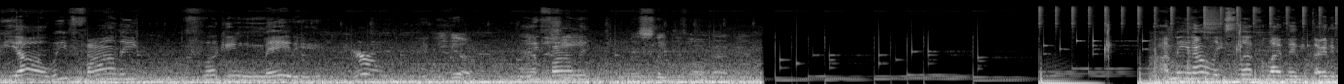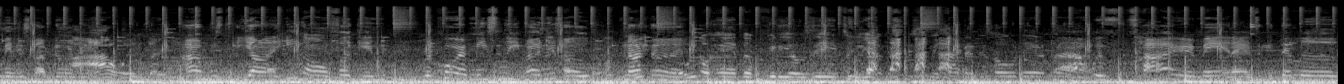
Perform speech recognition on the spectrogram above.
y'all, we finally fucking made it. Girl, we here. We After finally- she been sleep this whole goddamn. I mean, I only slept for like maybe 30 minutes. Stop doing An hour and thirty. I was, y'all, he gonna fucking record me sleep. on this whole not up. we gonna add them videos in too. Y'all she been knocked this whole damn I was tired, man. I had to get that little,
